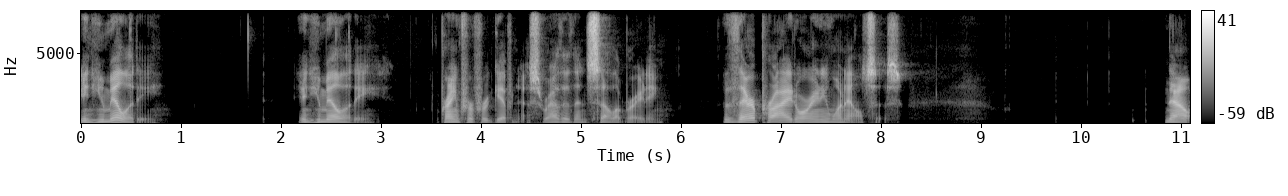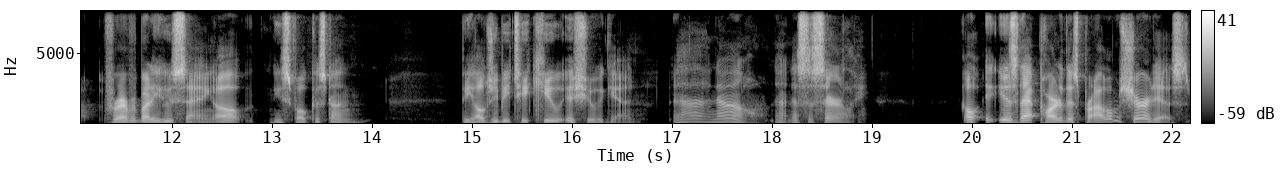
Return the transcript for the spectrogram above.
in humility, in humility, praying for forgiveness rather than celebrating their pride or anyone else's. Now, for everybody who's saying, oh, he's focused on the LGBTQ issue again. Uh, no, not necessarily. Oh, is that part of this problem? Sure, it is.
